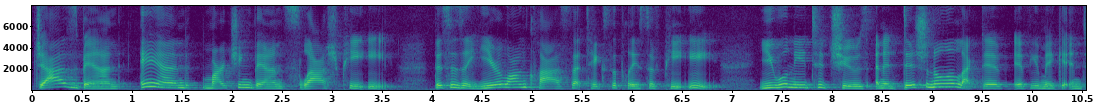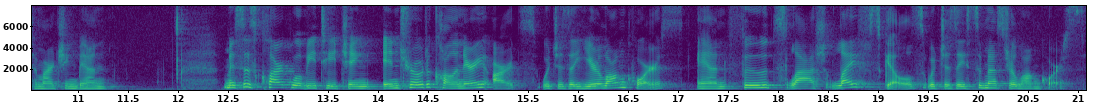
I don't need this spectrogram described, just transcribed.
jazz band, and marching band slash PE. This is a year-long class that takes the place of PE. You will need to choose an additional elective if you make it into marching band. Mrs. Clark will be teaching Intro to Culinary Arts, which is a year-long course, and Food slash Life Skills, which is a semester-long course.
